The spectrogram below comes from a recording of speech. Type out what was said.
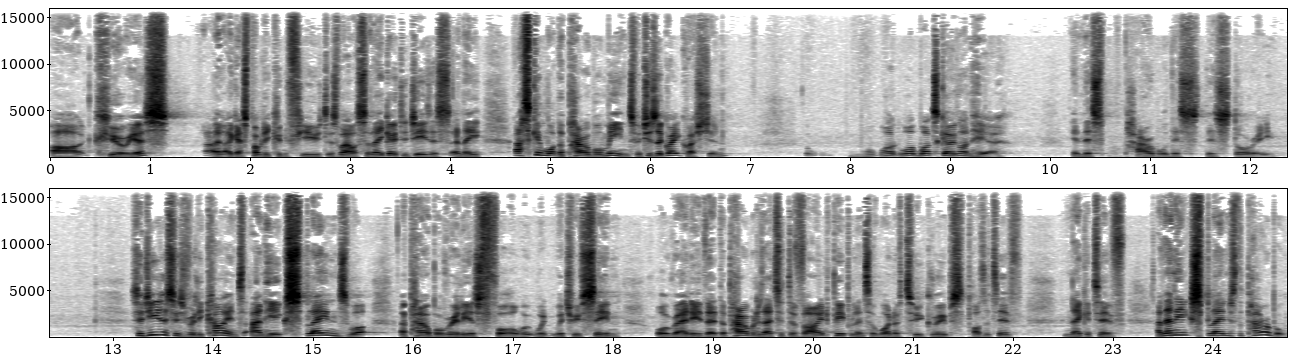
are curious, I guess probably confused as well. So they go to Jesus and they ask him what the parable means, which is a great question. What, what, what's going on here in this parable, this, this story? So Jesus is really kind and he explains what a parable really is for, which we've seen already. The, the parable is there to divide people into one of two groups positive, negative, and then he explains the parable.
